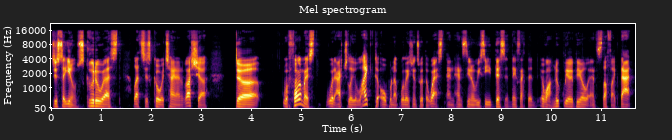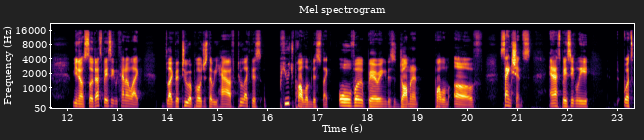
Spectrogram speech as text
just say, you know, screw the West, let's just go with China and Russia, the reformists would actually like to open up relations with the West. And hence, you know, we see this in things like the Iran nuclear deal and stuff like that. You know, so that's basically kind of like like the two approaches that we have to like this huge problem, this like overbearing, this dominant problem of sanctions. And that's basically what's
